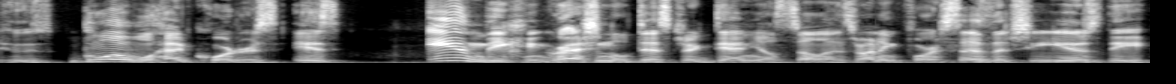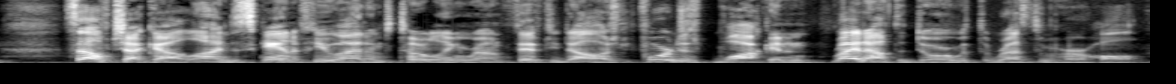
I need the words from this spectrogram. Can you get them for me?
whose global headquarters is in the congressional district Danielle Stella is running for, says that she used the self checkout line to scan a few items totaling around $50 before just walking right out the door with the rest of her haul.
